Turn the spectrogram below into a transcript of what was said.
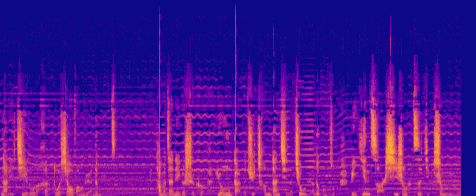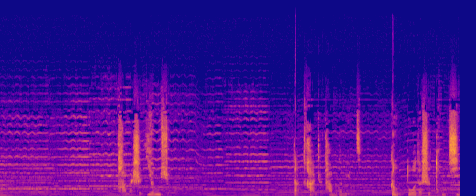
那里记录了很多消防员的名字，他们在那个时刻勇敢地去承担起了救援的工作，并因此而牺牲了自己的生命。他们是英雄，但看着他们的名字，更多的是痛心。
